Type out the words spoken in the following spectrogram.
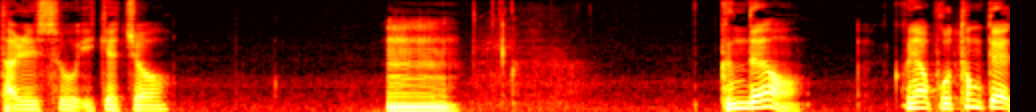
달릴 수 있겠죠? 음. 근데요, 그냥 보통 때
